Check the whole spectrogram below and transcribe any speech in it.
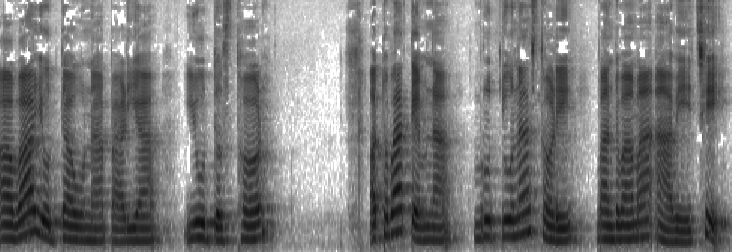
આવા યોદ્ધાઓના પાળિયા યુદ્ધ સ્થળ અથવા તેમના મૃત્યુના સ્થળે બાંધવામાં આવે છે.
